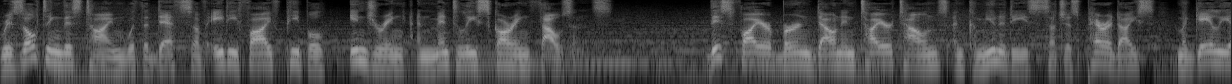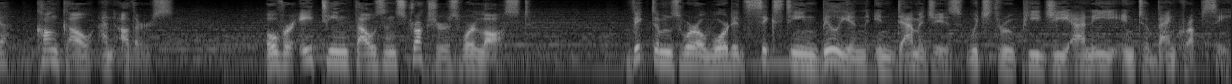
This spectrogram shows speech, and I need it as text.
resulting this time with the deaths of 85 people, injuring and mentally scarring thousands. This fire burned down entire towns and communities such as Paradise, Magalia, Concow, and others. Over 18,000 structures were lost. Victims were awarded 16 billion in damages which threw PG&E into bankruptcy.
